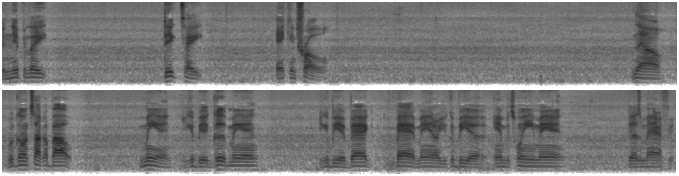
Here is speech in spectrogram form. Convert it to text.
manipulate, dictate, and control. Now, we're going to talk about men. You can be a good man, you can be a bad bad man or you could be a in between man. Doesn't matter if it,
